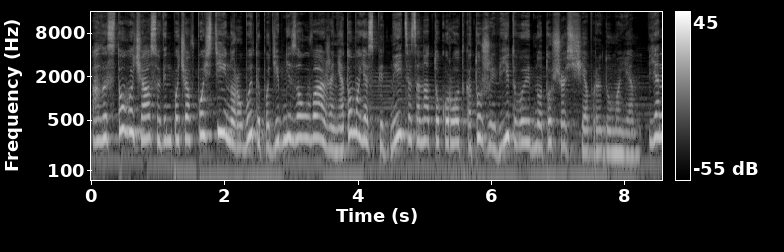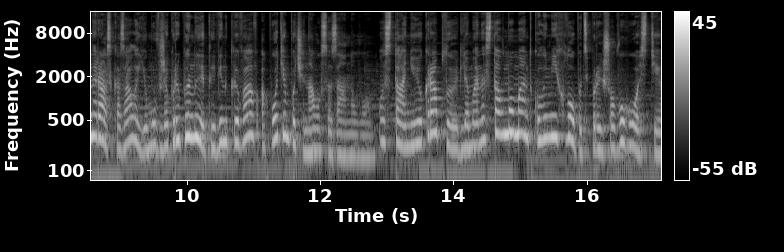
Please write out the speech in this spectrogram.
Але з того часу він почав постійно робити подібні зауваження: то моя спідниця занадто коротка, то живіт видно, то щось ще придумає. Я не раз казала йому вже припинити. Він кивав, а потім починав усе заново. Останньою краплею для мене став момент, коли мій хлопець прийшов у гості.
